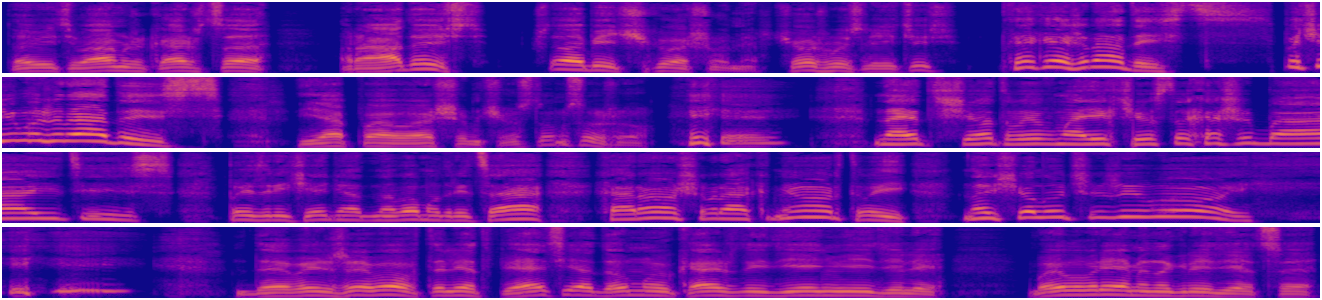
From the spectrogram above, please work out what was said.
то ведь вам же, кажется, радость, что обидчик ваш умер. Чего ж вы злитесь? — Какая же радость! Почему же радость? Я по вашим чувствам сужу. Хе -хе. На этот счет вы в моих чувствах ошибаетесь. По изречению одного мудреца, хорош враг мертвый, но еще лучше живой. Хе да вы живов-то лет пять, я думаю, каждый день видели. Было время наглядеться,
